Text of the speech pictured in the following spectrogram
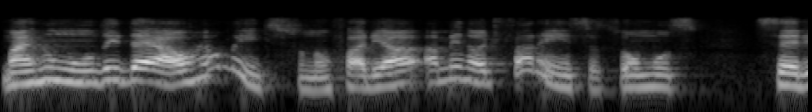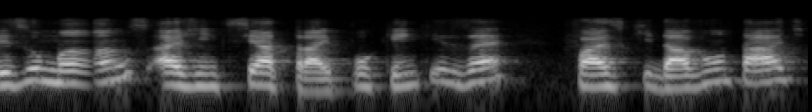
Mas no mundo ideal, realmente, isso não faria a menor diferença. Somos seres humanos, a gente se atrai por quem quiser, faz o que dá vontade,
